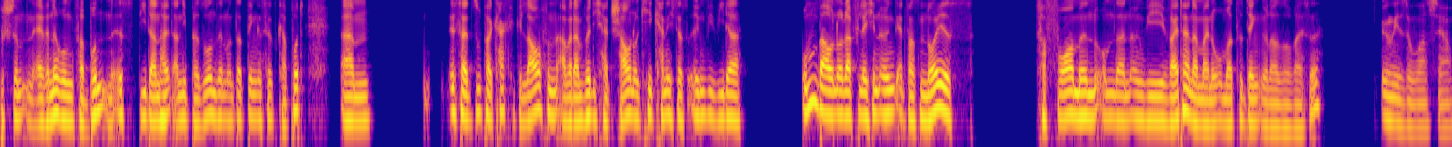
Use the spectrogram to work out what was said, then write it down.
bestimmten Erinnerungen verbunden ist, die dann halt an die Person sind und das Ding ist jetzt kaputt. Ähm, ist halt super kacke gelaufen, aber dann würde ich halt schauen, okay, kann ich das irgendwie wieder umbauen oder vielleicht in irgendetwas Neues verformen, um dann irgendwie weiterhin an meine Oma zu denken oder so, weißt du? Irgendwie sowas, ja.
